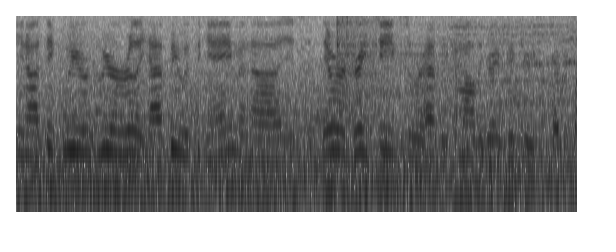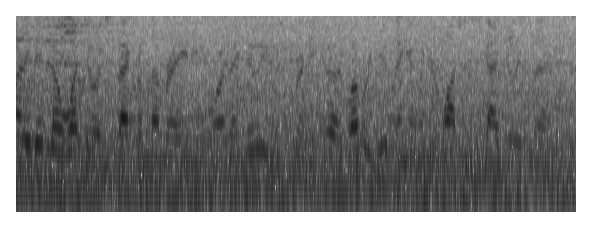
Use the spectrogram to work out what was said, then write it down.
you know I think we were we were really happy with the game, and uh, it's they were a great team, so we're happy to come out with a great victory. Everybody didn't know what to expect from number 84. They knew he was pretty good. What were you thinking when you were watching this guy do his thing?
